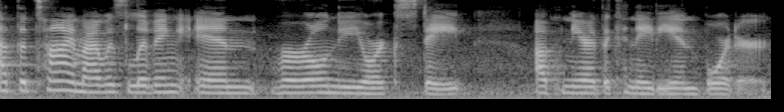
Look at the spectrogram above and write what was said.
At the time, I was living in rural New York State, up near the Canadian border.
